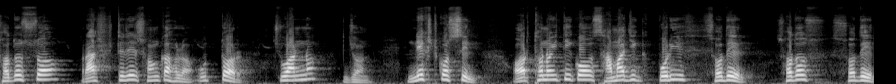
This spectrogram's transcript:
সদস্য রাষ্ট্রের সংখ্যা হল, উত্তর, চুয়ান্ন জন। নেক্সট কোশ্চিন অর্থনৈতিক ও সামাজিক পরিষদের সদস্যদের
